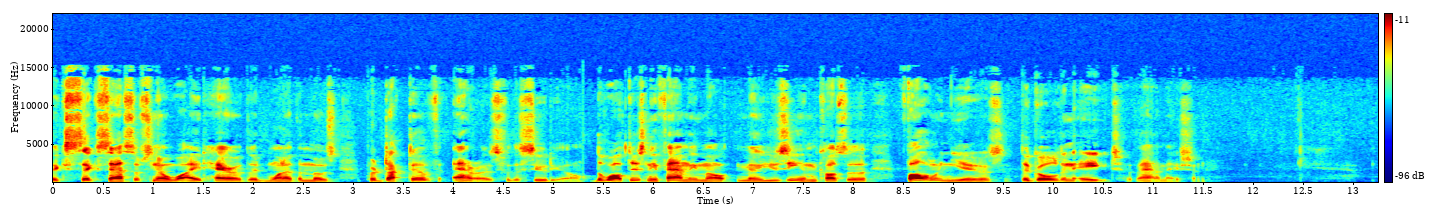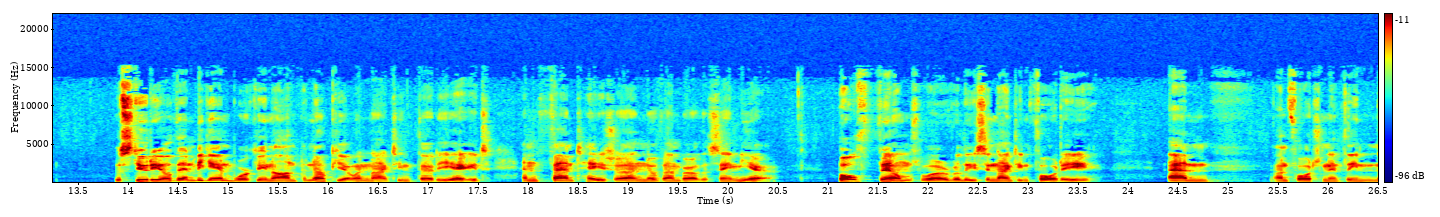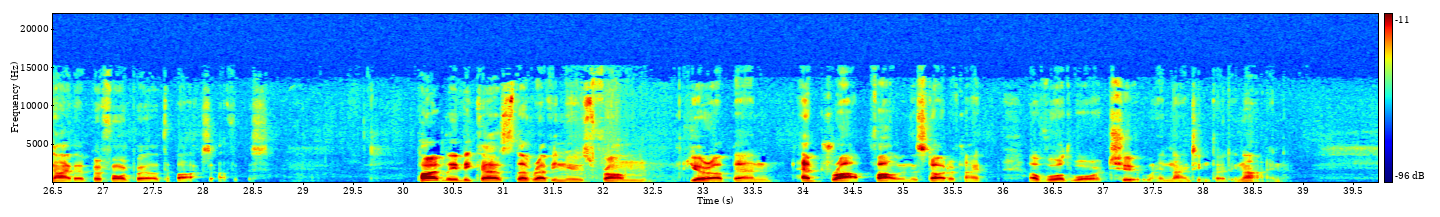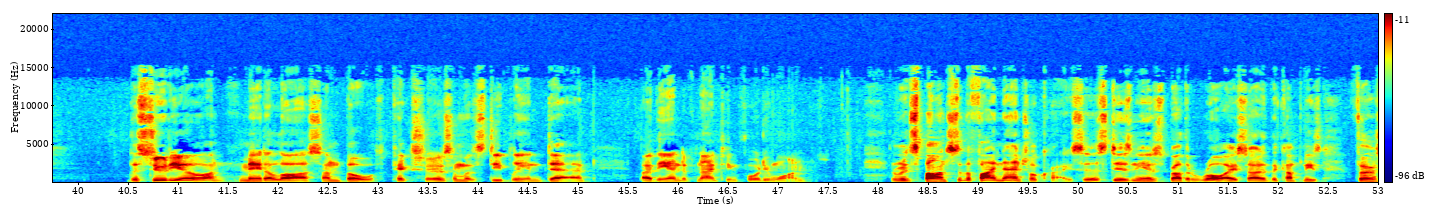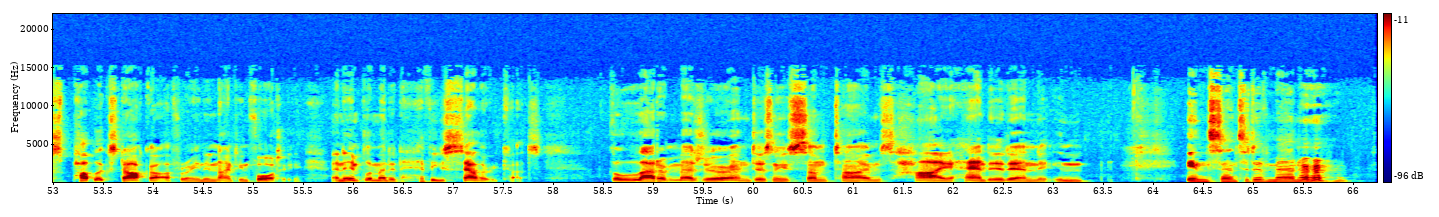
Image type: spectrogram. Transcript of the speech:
The success of Snow White heralded one of the most productive eras for the studio. The Walt Disney Family Museum calls the following years the golden age of animation. The studio then began working on Pinocchio in 1938 and Fantasia in November of the same year. Both films were released in 1940 and unfortunately neither performed well at the box office. Partly because the revenues from Europe and had dropped following the start of, ni- of World War II in 1939. The studio made a loss on both pictures and was deeply in debt by the end of 1941. In response to the financial crisis, Disney and his brother Roy started the company's first public stock offering in 1940 and implemented heavy salary cuts. The latter measure and Disney's sometimes high handed and in- insensitive manner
